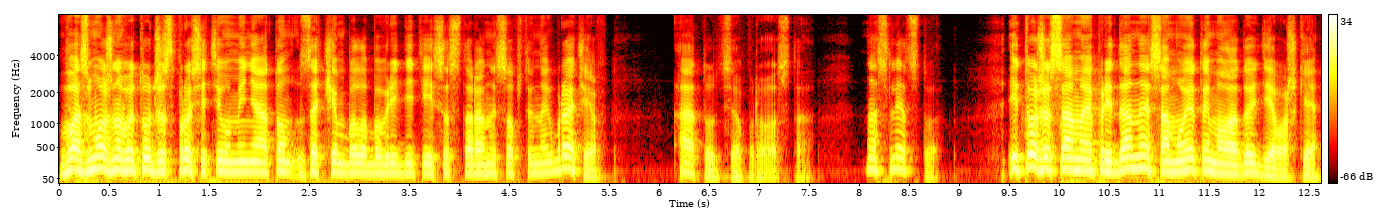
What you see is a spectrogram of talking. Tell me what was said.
Возможно, вы тут же спросите у меня о том, зачем было бы вредить ей со стороны собственных братьев. А тут все просто. Наследство. И то же самое приданное самой этой молодой девушке.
